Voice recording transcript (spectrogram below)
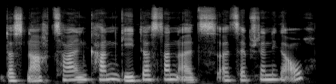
das nachzahlen kann? Geht das dann als, als Selbstständige auch?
